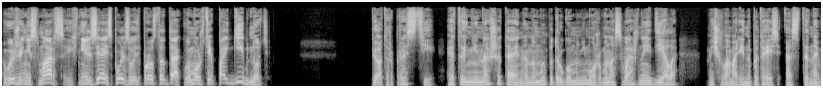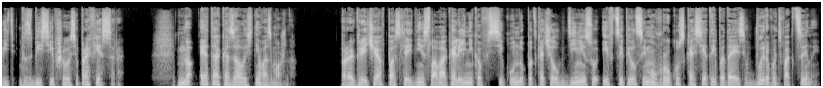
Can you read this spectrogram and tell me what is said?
Вы же не с Марса, их нельзя использовать просто так, вы можете погибнуть!» «Петр, прости, это не наша тайна, но мы по-другому не можем, у нас важное дело», начала Марина, пытаясь остановить взбесившегося профессора. Но это оказалось невозможно. Прокричав последние слова, Калейников в секунду подскочил к Денису и вцепился ему в руку с кассетой, пытаясь вырвать вакцины.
